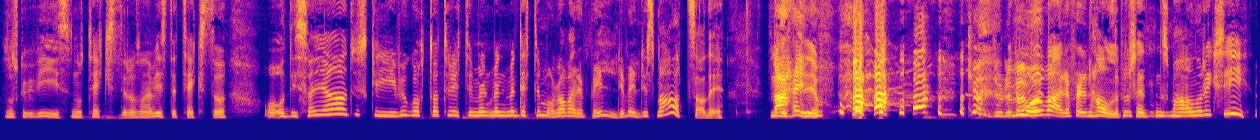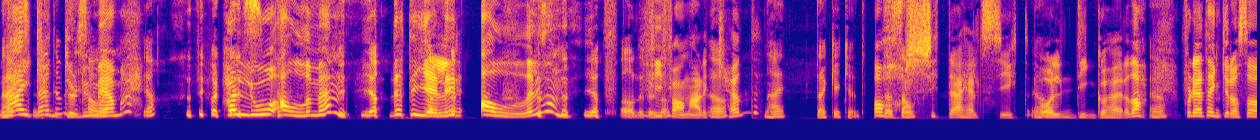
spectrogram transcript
Og så skulle vi vise noen tekster og sånn. Jeg viste tekst, og, og, og de sa ja, du skriver jo godt av Tryti, men, men, men dette må da være veldig, veldig smart, sa de. Nei. Kødder du med du det må jo være for den halve prosenten som har anoreksi. Nei, nei kødder de du med meg? Ja. Hallo, alle menn! Dette gjelder alle, liksom! Fy faen, er det kødd? Nei, det er ikke kødd. Åh, det er sant. shit, det er helt sykt. Ja. Og digg å høre, da. Ja. Fordi jeg tenker også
